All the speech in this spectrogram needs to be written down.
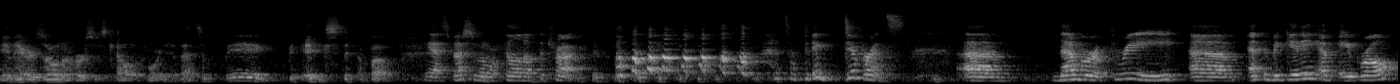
in Arizona versus California. That's a big, big step up. yeah, especially when we're filling up the truck. It's a big difference. Um, number three, um, at the beginning of April,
